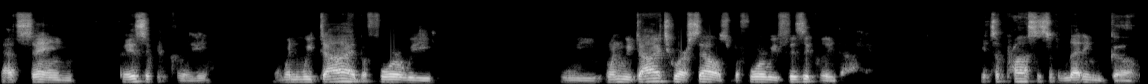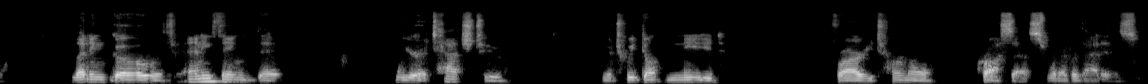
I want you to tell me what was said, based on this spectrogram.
That's saying basically when we die before we we when we die to ourselves before we physically die it's a process of letting go letting go of anything that we are attached to, which we don't need for our eternal process, whatever that is.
